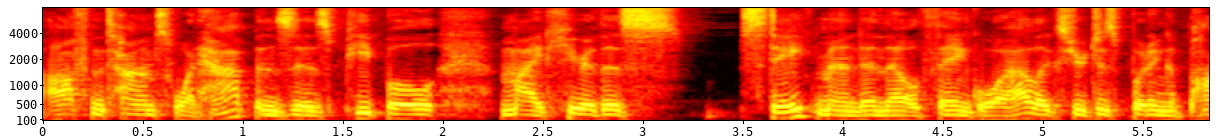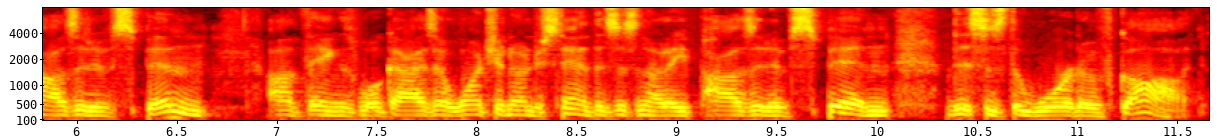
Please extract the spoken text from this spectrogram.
oftentimes what happens is people might hear this statement and they'll think, well, Alex, you're just putting a positive spin on things. Well, guys, I want you to understand this is not a positive spin. This is the word of God.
